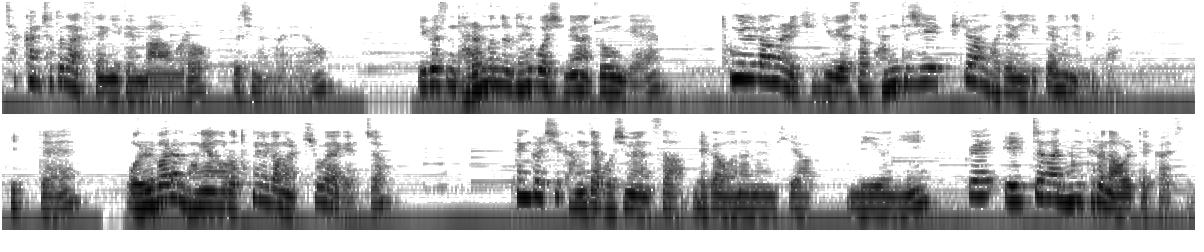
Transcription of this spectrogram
착한 초등학생이 된 마음으로 쓰시는 거예요. 이것은 다른 분들도 해보시면 좋은 게 통일감을 익히기 위해서 반드시 필요한 과정이기 때문입니다. 이때 올바른 방향으로 통일감을 키워야겠죠? 펜글씨 강좌 보시면서 내가 원하는 기억, 니은이 꽤 일정한 형태로 나올 때까지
